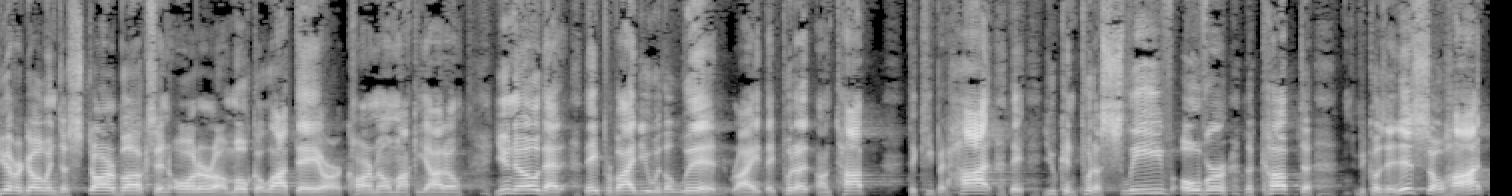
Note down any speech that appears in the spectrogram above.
You ever go into Starbucks and order a mocha latte or a caramel macchiato, you know that they provide you with a lid, right? They put it on top to keep it hot. They, you can put a sleeve over the cup to, because it is so hot.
